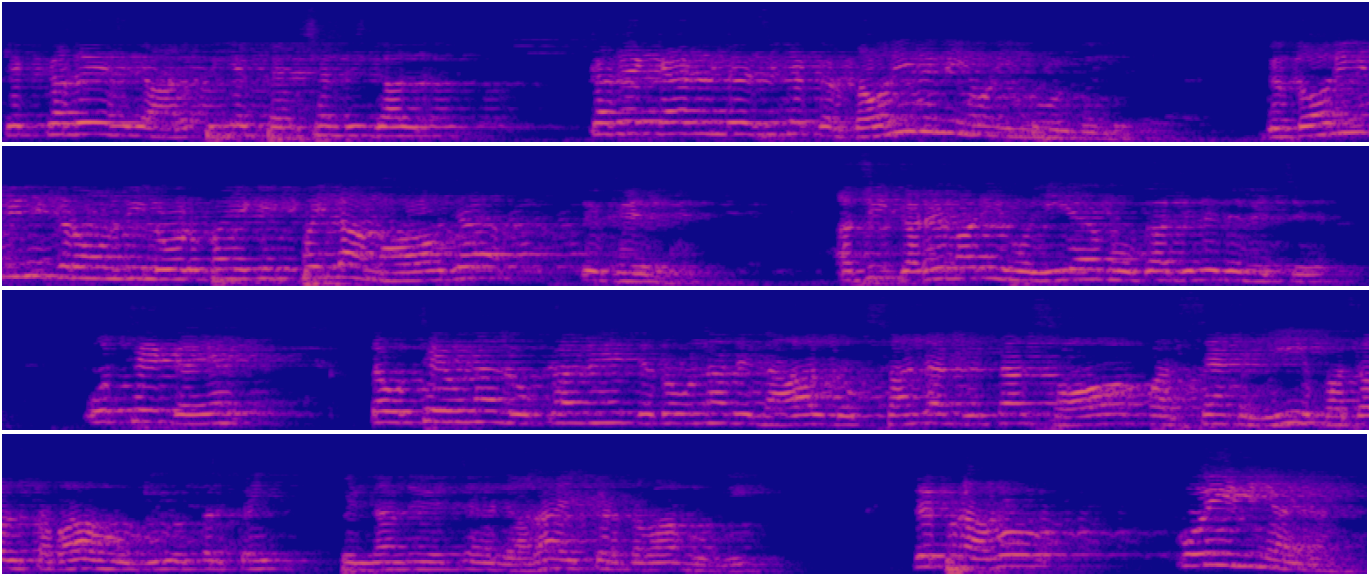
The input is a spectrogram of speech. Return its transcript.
ਕਿ ਕਦੇ 1000 ਰੁਪਏ ਪੈਨਸ਼ਨ ਦੀ ਗੱਲ, ਕਦੇ ਕਹਿ ਦਿੰਦੇ ਸੀ ਕਿ ਗਰਦੌਰੀ ਵੀ ਨਹੀਂ ਹੋਣੀ। ਹੋਣ ਦਿੰਦੇ ਗਰਦੌਰੀ ਵੀ ਨਹੀਂ ਕਰਾਉਣ ਦੀ ਲੋੜ ਪਏਗੀ। ਪਹਿਲਾਂ ਮੁਆਵਜ਼ਾ ਤੇ ਫਿਰ ਅਸੀਂ ਗੜੇਮਾਰੀ ਹੋਈ ਹੈ ਮੋਗਾ ਜ਼ਿਲ੍ਹੇ ਦੇ ਵਿੱਚ। ਉੱਥੇ ਗਏ ਤਾਂ ਉੱਥੇ ਉਹਨਾਂ ਲੋਕਾਂ ਨੇ ਜਦੋਂ ਉਹਨਾਂ ਦੇ ਨਾਲ ਦੁੱਖ ਸਾਂਝਾ ਕੀਤਾ 100% ਹੀ ਫਸਲ ਤਬਾਹ ਹੋ ਗਈ। ਉਧਰ ਕਈ ਪਿੰਡਾਂ ਦੇ ਵਿੱਚ ਹਜ਼ਾਰਾਂ ਏਕੜ ਤਬਾਹ ਹੋ ਗਈ। ਤੇ ਭਰਾਵੋ, ਕੋਈ ਨਹੀਂ ਆਇਆ।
